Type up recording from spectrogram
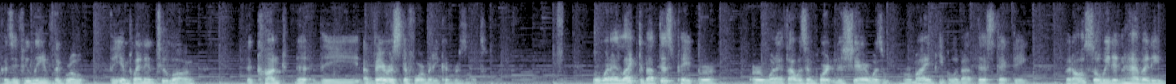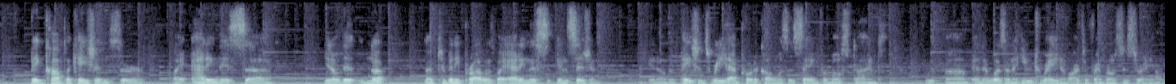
because if you leave the growth, the implant in too long, the con- the the varus deformity could result. But what I liked about this paper, or what I thought was important to share, was remind people about this technique, but also we didn't have any big complications or by adding this, uh, you know, the, not not too many problems by adding this incision. You know, the patient's rehab protocol was the same for most times, um, and there wasn't a huge rate of arthrofibrosis or anything.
